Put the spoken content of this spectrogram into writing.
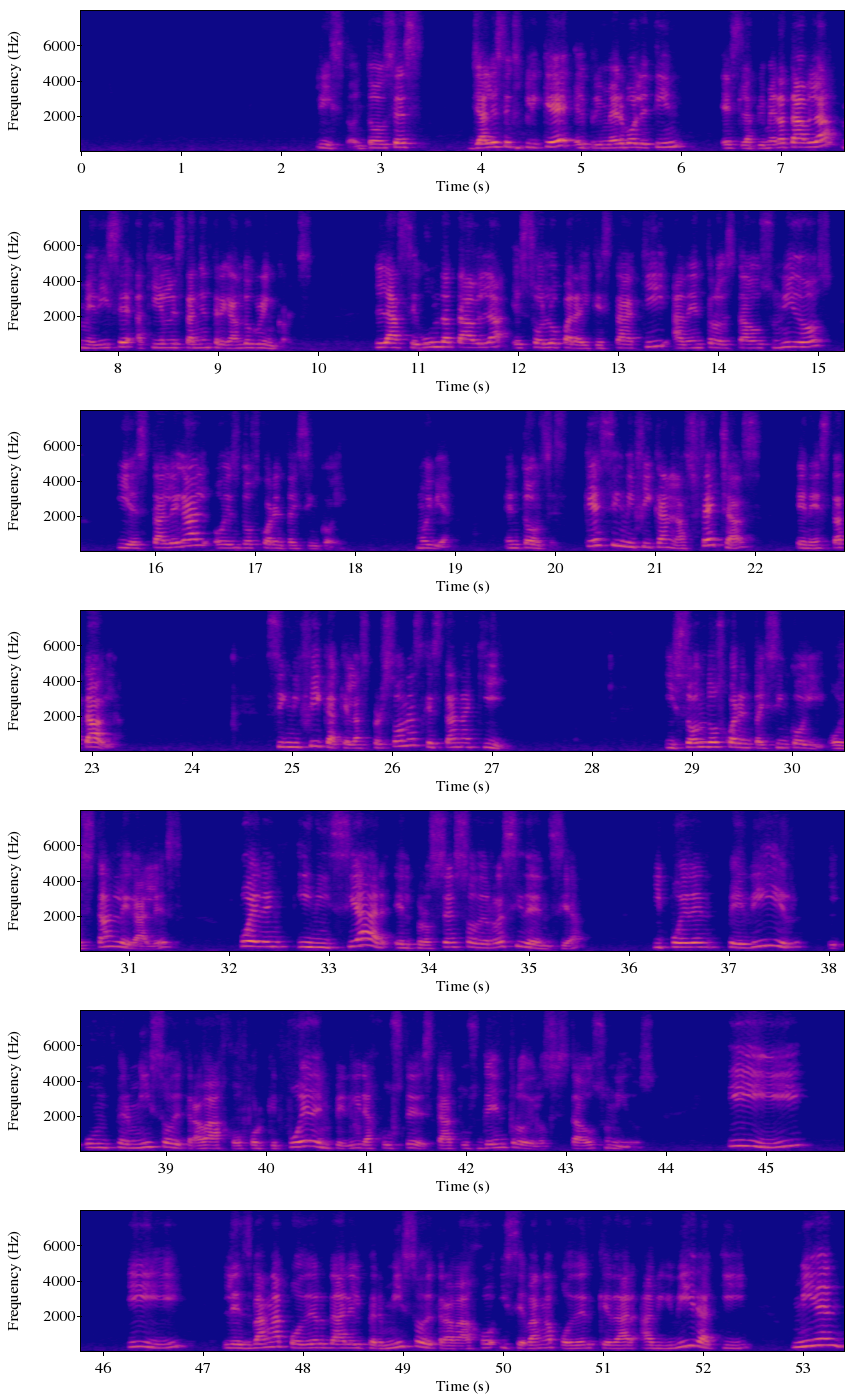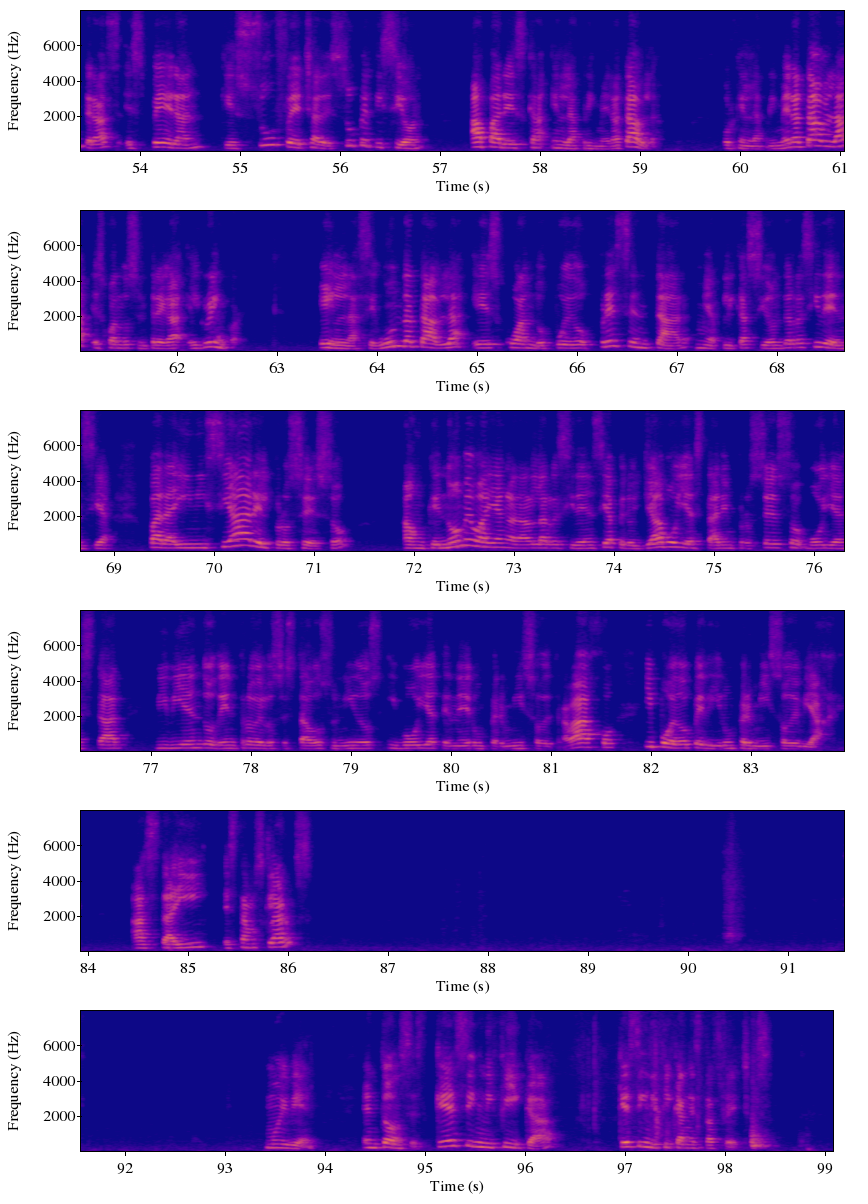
Listo. Entonces, ya les expliqué, el primer boletín es la primera tabla, me dice a quién le están entregando green cards. La segunda tabla es solo para el que está aquí adentro de Estados Unidos y está legal o es 245i. Muy bien. Entonces, ¿qué significan las fechas en esta tabla. Significa que las personas que están aquí y son 245i o están legales, pueden iniciar el proceso de residencia y pueden pedir un permiso de trabajo porque pueden pedir ajuste de estatus dentro de los Estados Unidos y, y les van a poder dar el permiso de trabajo y se van a poder quedar a vivir aquí mientras esperan que su fecha de su petición aparezca en la primera tabla, porque en la primera tabla es cuando se entrega el green card. En la segunda tabla es cuando puedo presentar mi aplicación de residencia para iniciar el proceso, aunque no me vayan a dar la residencia, pero ya voy a estar en proceso, voy a estar viviendo dentro de los Estados Unidos y voy a tener un permiso de trabajo y puedo pedir un permiso de viaje. ¿Hasta ahí estamos claros? Muy bien. Entonces, ¿qué significa? ¿Qué significan estas fechas?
